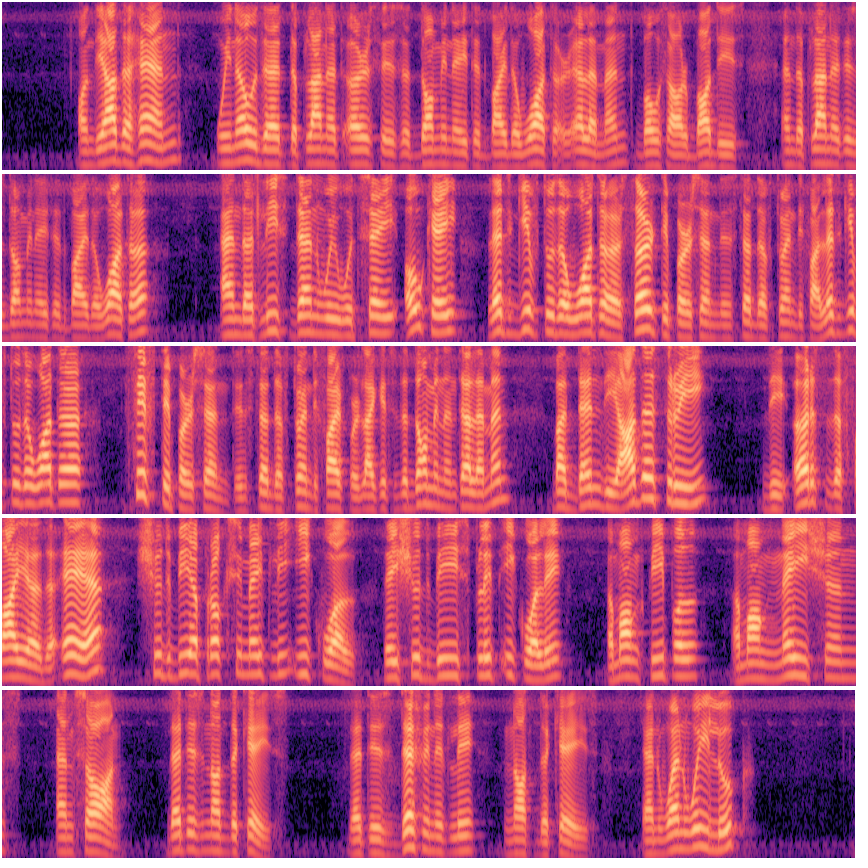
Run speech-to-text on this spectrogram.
On the other hand, we know that the planet Earth is uh, dominated by the water element, both our bodies and the planet is dominated by the water. And at least then we would say, okay, Let's give to the water 30% instead of 25. Let's give to the water 50% instead of 25%, like it's the dominant element. But then the other three, the earth, the fire, the air, should be approximately equal. They should be split equally among people, among nations, and so on. That is not the case. That is definitely not the case. And when we look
